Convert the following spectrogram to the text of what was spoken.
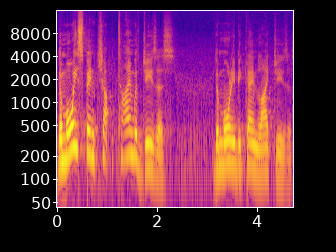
The more he spent ch- time with Jesus, the more he became like Jesus.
